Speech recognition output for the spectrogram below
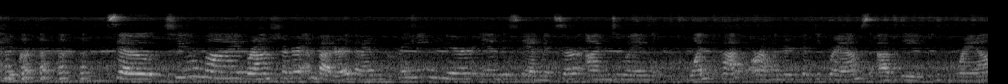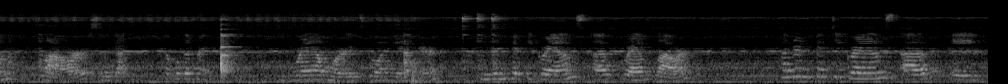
flavor. so to my brown sugar and butter that I'm creaming here in the stand mixer, I'm doing one cup or 150 grams of the graham flour. So we've got a couple different graham words going in here. 150 grams of graham flour. 150 grams of AP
